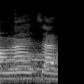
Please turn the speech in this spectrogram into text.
Oke teman-teman, udah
